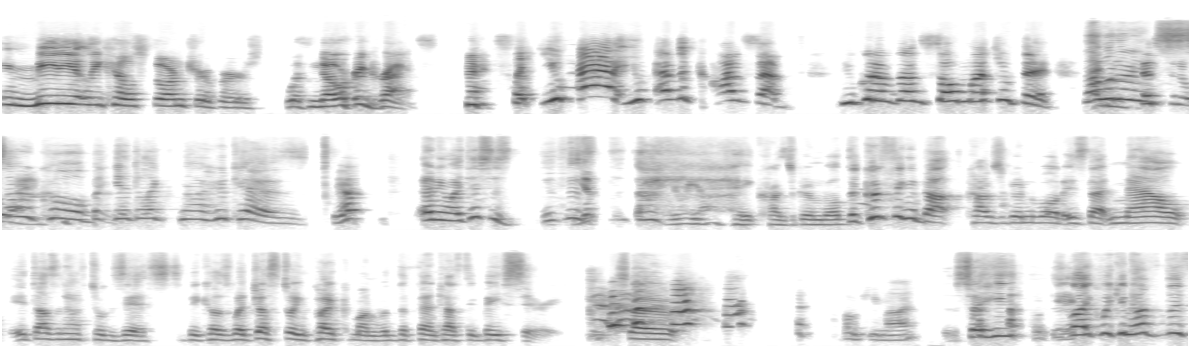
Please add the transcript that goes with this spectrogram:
Immediately kills stormtroopers with no regrets. it's like you had it. You had the concept. You could have done so much with it. That would have been so away. cool, but you're like, no, who cares? Yep. Anyway, this is this, yep. Ah, I hate Crimes of Grindelwald. The good thing about Crimes of Grindelwald is that now it doesn't have to exist because we're just doing Pokemon with the Fantastic Beast series. So Pokemon. So he okay. like we can have this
